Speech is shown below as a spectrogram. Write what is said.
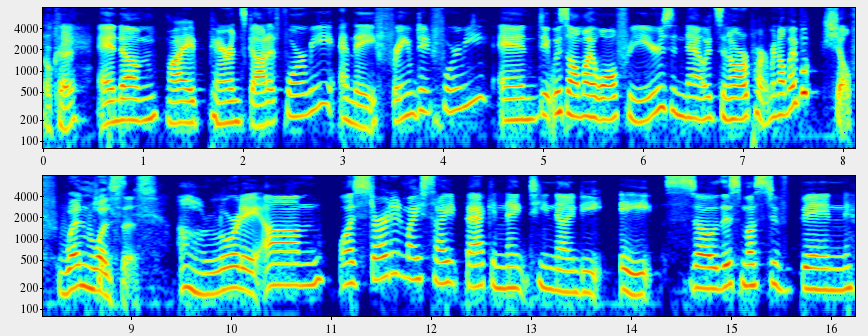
Okay. And, um, my parents got it for me, and they framed it for me, and it was on my wall for years, and now it's in our apartment on my bookshelf. When was this? Oh, lordy. Um, well, I started my site back in 1998, so this must have been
